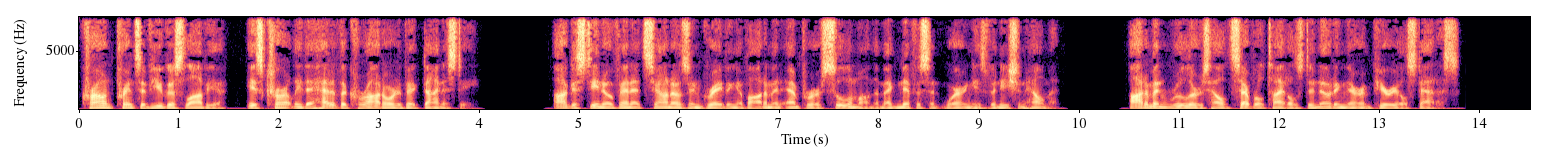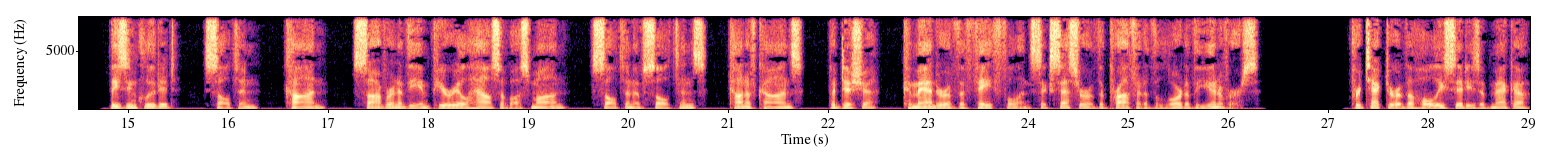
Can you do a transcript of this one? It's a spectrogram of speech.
Crown Prince of Yugoslavia, is currently the head of the Karađorđević dynasty. Agostino Veneziano's engraving of Ottoman Emperor Suleiman the Magnificent wearing his Venetian helmet. Ottoman rulers held several titles denoting their imperial status. These included Sultan, Khan, Sovereign of the Imperial House of Osman, Sultan of Sultans, Khan of Khans, Padishah, Commander of the Faithful and successor of the Prophet of the Lord of the Universe. Protector of the holy cities of Mecca,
